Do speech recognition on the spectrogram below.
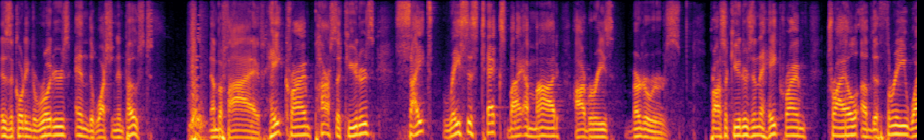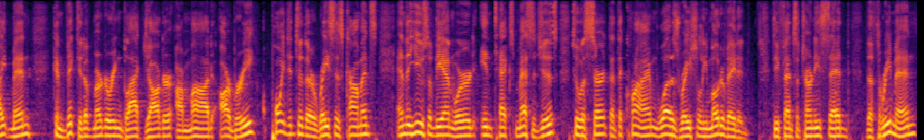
This is according to Reuters and the Washington Post. Number five, hate crime prosecutors cite racist texts by Ahmaud Arbery's murderers. Prosecutors in the hate crime trial of the three white men convicted of murdering black jogger Ahmaud Arbery pointed to their racist comments and the use of the N word in text messages to assert that the crime was racially motivated. Defense attorneys said the three men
